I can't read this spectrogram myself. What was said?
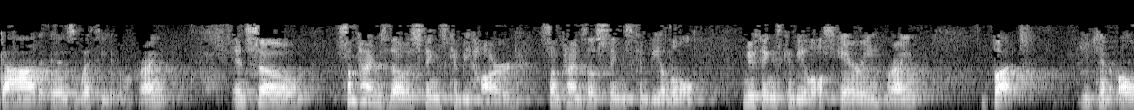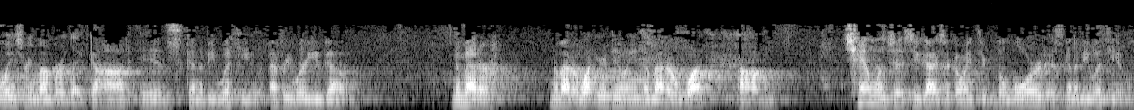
God is with you, right? And so, sometimes those things can be hard. Sometimes those things can be a little, new things can be a little scary, right? But you can always remember that God is going to be with you everywhere you go. No matter, no matter what you're doing, no matter what um, challenges you guys are going through, the Lord is going to be with you.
